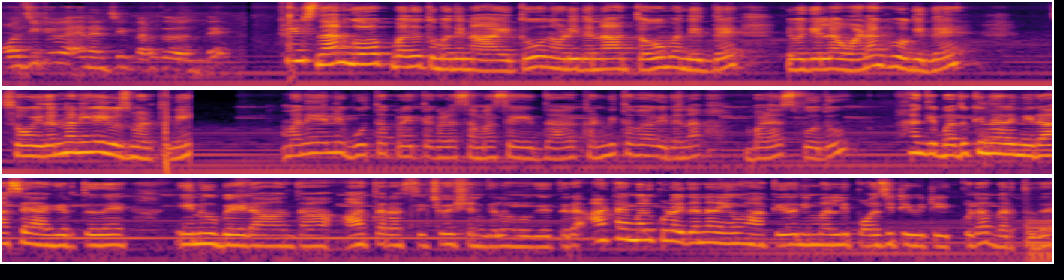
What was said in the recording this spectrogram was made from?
ಪಾಸಿಟಿವ್ ಎನರ್ಜಿ ಬರ್ತದಂತೆ. ಫ್ರೆಂಡ್ಸ್ ನಾನು ಗೋವಾಕ್ಕೆ ಬಂದು ತುಂಬ ದಿನ ಆಯಿತು. ನೋಡಿ, ಇದನ್ನು ತೊಗೊಂಬಂದಿದ್ದೆ. ಇವಾಗೆಲ್ಲ ಒಣಗಿ ಹೋಗಿದೆ. ಸೊ ಇದನ್ನು ನಾನೀಗ ಯೂಸ್ ಮಾಡ್ತೀನಿ. ಮನೆಯಲ್ಲಿ ಭೂತ ಪ್ರೇತಗಳ ಸಮಸ್ಯೆ ಇದ್ದಾಗ ಖಂಡಿತವಾಗಿ ಇದನ್ನು ಬಳಸ್ಬೋದು. ಹಾಗೆ ಬದುಕಿನಲ್ಲಿ ನಿರಾಸೆ ಆಗಿರ್ತದೆ. ಏನೂ ಬೇಡ ಅಂತ ಆ ಥರ ಸಿಚುವೇಶನ್ಗೆಲ್ಲ ಹೋಗಿರ್ತಾರೆ. ಆ ಟೈಮಲ್ಲಿ ಕೂಡ ಇದನ್ನು ನೀವು ಹಾಕಿದರೆ ನಿಮ್ಮಲ್ಲಿ ಪಾಸಿಟಿವಿಟಿ ಕೂಡ ಬರ್ತದೆ.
